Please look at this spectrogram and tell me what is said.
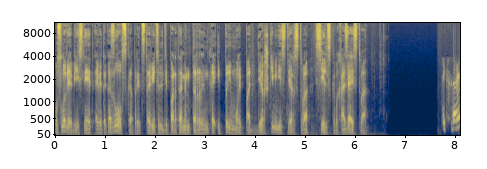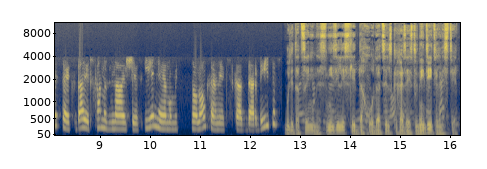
Условия объясняет Эвита Козловская, представитель Департамента рынка и прямой поддержки Министерства сельского хозяйства. Будет оценено, снизились ли доходы от сельскохозяйственной деятельности,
